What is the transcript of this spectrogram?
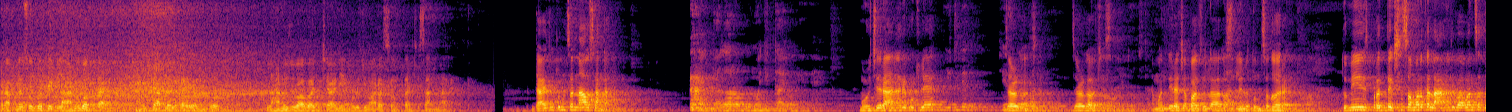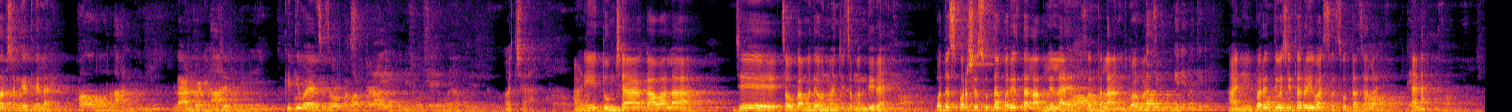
तर आपल्यासोबत एक लहानू भक्त आहे आणि ते आपल्याला काही अनुभव लहानूजी बाबांचे आणि हेंगडूजी महाराज संस्थानचे सांगणार आहेत. दाजी तुमचं नाव सांगा. दादाराव डोमाजी तायवाडे मूळचे राहणारे कुठले आहे? इथले. जळगावचे. जळगावचेच आहे. मंदिराच्या बाजूला असलेलं तुमचं घर आहे. तुम्ही प्रत्यक्ष समर्थ लहानूजी बाबांचं दर्शन घेतलेलं आहे. हो हो लहानपणी. लहानपणी म्हणजे लहानपणी म्हणजे किती वयाचं जवळपास अठरा एकोणीस वर्षाच्या वयापर्यंत अच्छा हो. आणि तुमच्या गावाला जे चौकामध्ये हनुमानजीचं मंदिर आहे हा. पदस्पर्श सुद्धा बरेचदा लाभलेला आहे हा. संत लहानूजी गेले ना तिथून आणि बरेच दिवस इथं रहिवास सुद्धा झाला हो, आहे हो, है ना हो.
